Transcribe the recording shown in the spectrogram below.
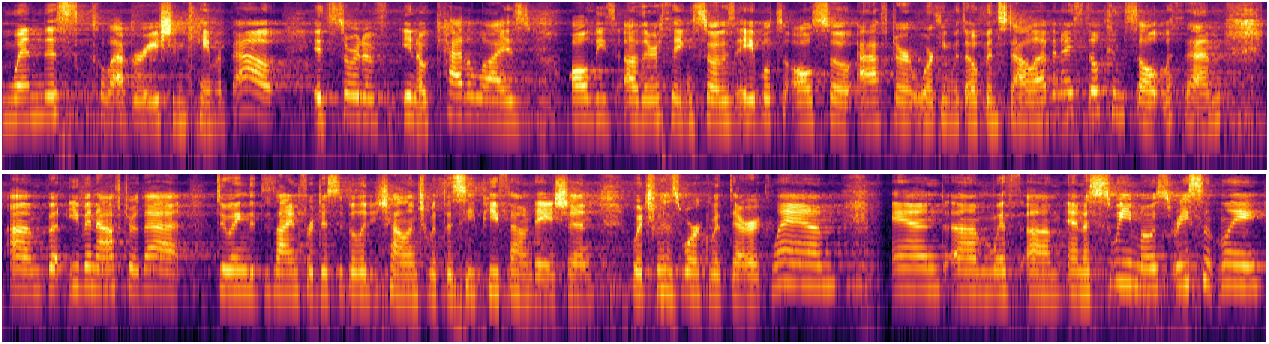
when this collaboration came about, it sort of you know catalyzed all these other things. So I was able to also, after working with Open Style Lab, and I still consult with them, um, but even after that, doing the Design for Disability Challenge with the CP Foundation, which has worked with Derek Lam and um, with um, Anna Sui most recently.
